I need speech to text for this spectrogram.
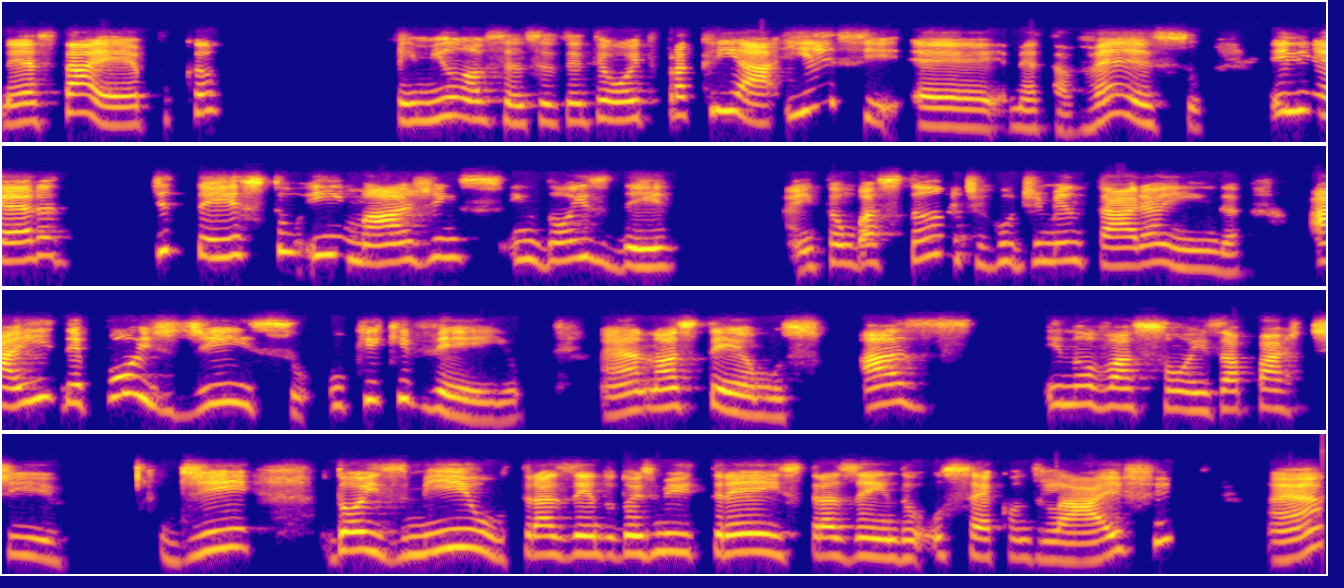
nesta época, em 1978, para criar. E esse é, metaverso, ele era de texto e imagens em 2D, então bastante rudimentar ainda. Aí, depois disso, o que, que veio? É, nós temos as inovações a partir de 2000, trazendo 2003, trazendo o Second Life, né?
